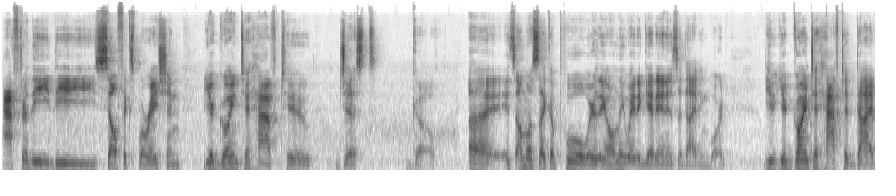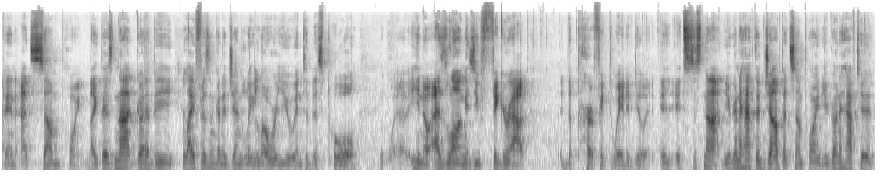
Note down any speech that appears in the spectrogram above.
after the, the self exploration, you're going to have to just go. Uh, it's almost like a pool where the only way to get in is a diving board. You, you're going to have to dive in at some point. Like, there's not going to be, life isn't going to gently lower you into this pool, you know, as long as you figure out the perfect way to do it. it it's just not. You're going to have to jump at some point. You're going to have to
